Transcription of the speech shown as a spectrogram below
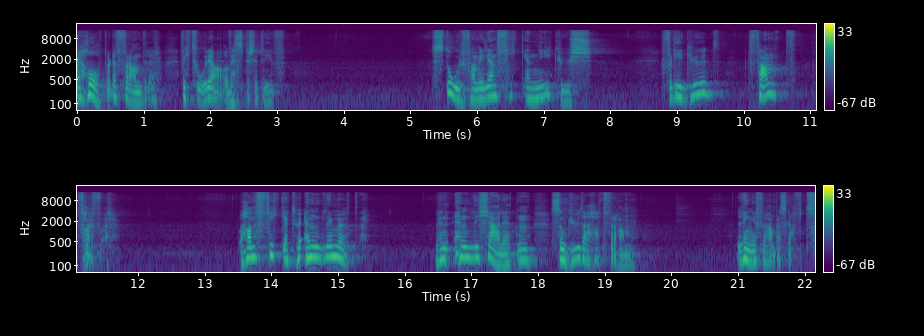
Og jeg håper det forandrer Victoria og Vesper sitt liv. Storfamilien fikk en ny kurs fordi Gud fant farfar. Og han fikk et uendelig møte med den uendelige kjærligheten som Gud har hatt for ham lenge før han ble skapt.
